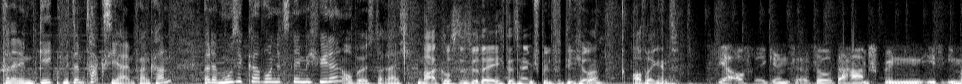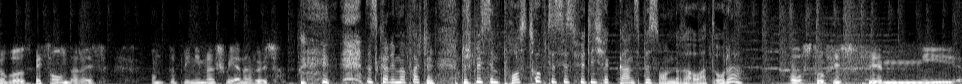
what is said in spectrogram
von einem Gig mit dem Taxi heimfahren kann, weil der Musiker wohnt jetzt nämlich wieder in Oberösterreich. Markus, das wird ein echtes Heimspiel für dich, oder? Aufregend. sehr aufregend. Also daheim spielen ist immer was Besonderes. Und da bin ich immer schwer nervös. Das kann ich mir vorstellen. Du spielst im Posthof, das ist für dich ein ganz besonderer Ort, oder? Posthof ist für mich, äh,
